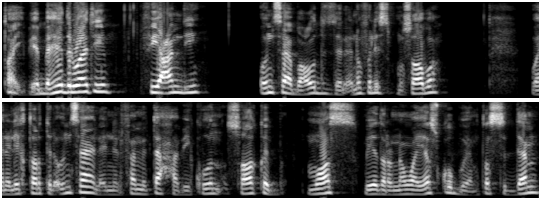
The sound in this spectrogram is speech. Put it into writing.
طيب يبقى هي دلوقتي في عندي أنثى بعوضة الانوفيلس مصابة. وأنا ليه اخترت الأنثى؟ لأن الفم بتاعها بيكون ثاقب ماص بيقدر إن هو يثقب ويمتص الدم.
